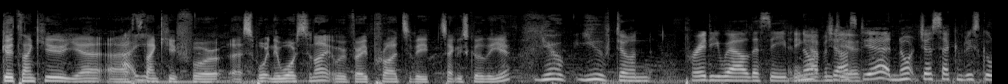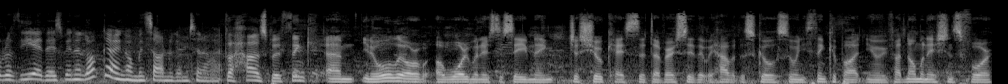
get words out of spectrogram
Good, thank you. Yeah, uh, you- thank you for uh, supporting the awards tonight. We're very proud to be Secondary School of the Year. You, you've done pretty well this evening, not haven't just you? yeah, not just secondary school of the year. There's been a lot going on with Sandringham tonight. There has, but I think um, you know all our award winners this evening just showcase the diversity that we have at the school. So when you think about, you know, we've had nominations for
